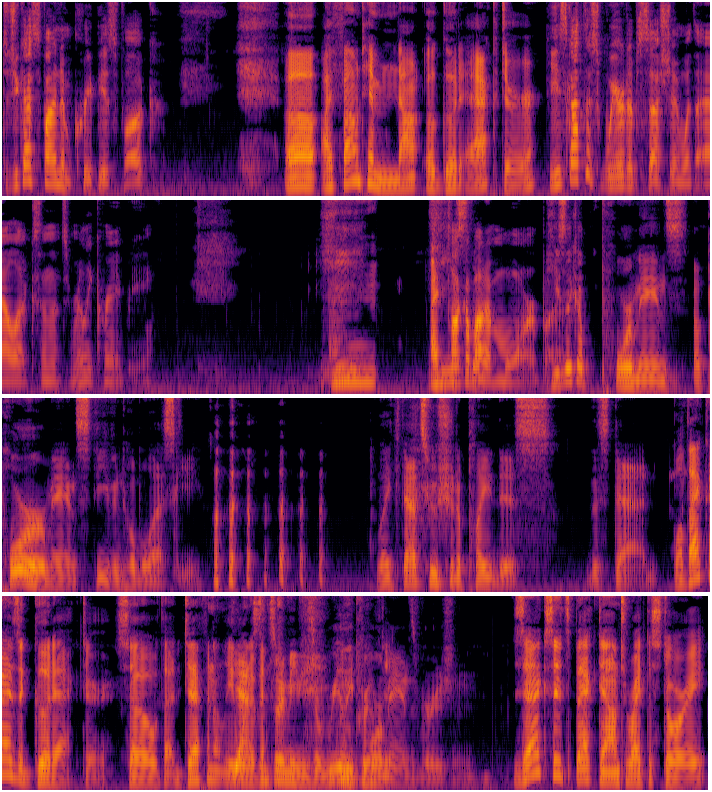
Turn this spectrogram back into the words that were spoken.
Did you guys find him creepy as fuck? Uh, I found him not a good actor. He's got this weird obsession with Alex, and it's really creepy. he Um, I'd he's talk about it more, but He's like a poor man's a poorer man's Stephen Tobolowsky. like that's who should have played this this dad. well, that guy's a good actor, so that definitely would yes, have that's what I mean. He's a really poor it. man's version. Zack sits back down to write the story,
